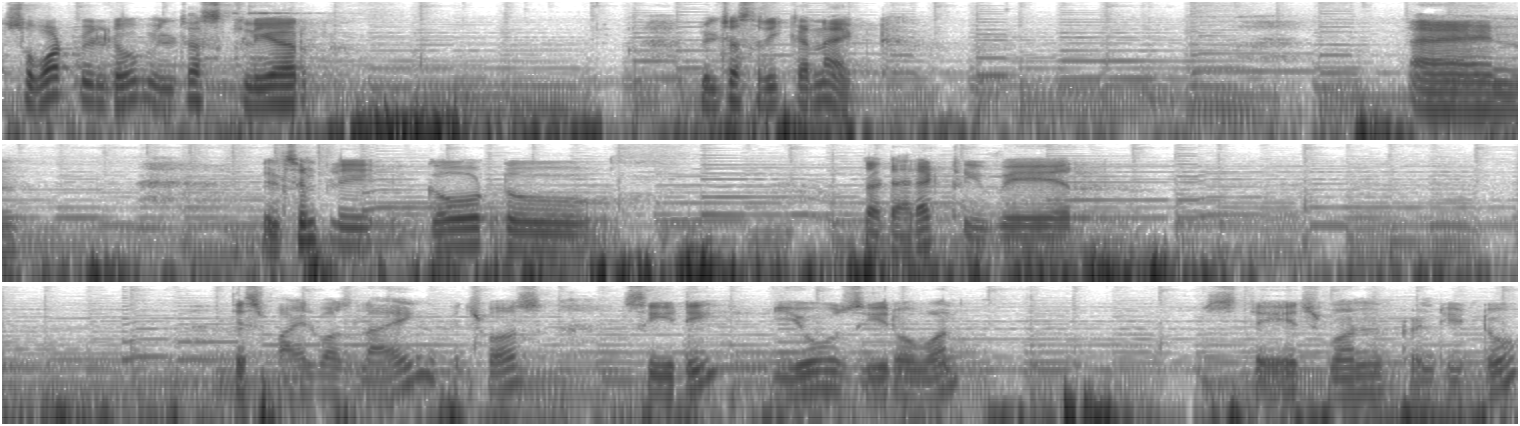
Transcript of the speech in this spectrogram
So what we'll do, we'll just clear, we'll just reconnect and we'll simply go to the directory where this file was lying which was cd u01 stage 122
